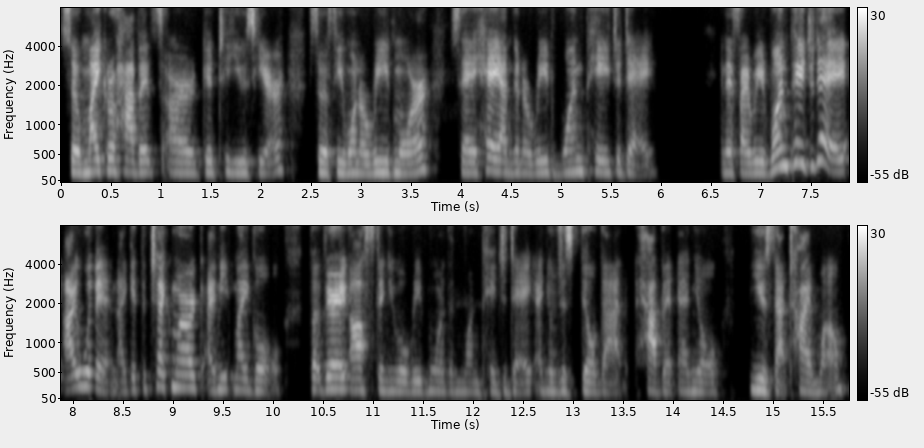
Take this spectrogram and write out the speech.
So micro habits are good to use here. So if you want to read more, say, hey, I'm going to read one page a day. And if I read one page a day, I win. I get the check mark, I meet my goal. But very often you will read more than one page a day and you'll just build that habit and you'll use that time well.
